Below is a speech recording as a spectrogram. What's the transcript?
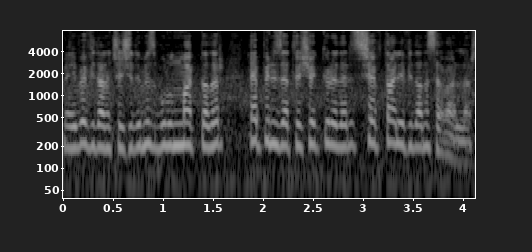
meyve fidanı çeşidimiz bulunmaktadır. Hepinize teşekkür ederiz. Şeftali fidanı severler.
